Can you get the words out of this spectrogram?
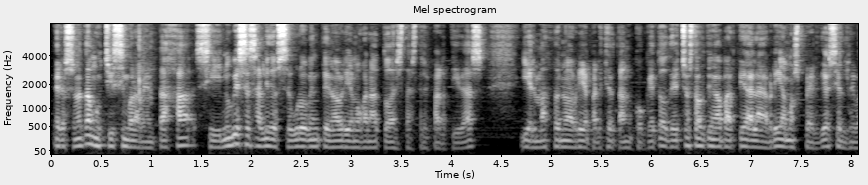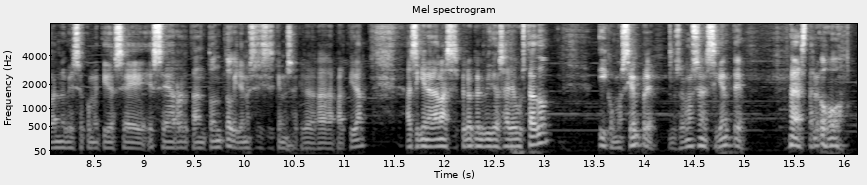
pero se nota muchísimo la ventaja. Si no hubiese salido, seguramente no habríamos ganado todas estas tres partidas y el mazo no habría parecido tan coqueto. De hecho, esta última partida la habríamos perdido si el rival no hubiese cometido ese, ese error tan tonto, que yo no sé si es que no se ha ganar la partida. Así que nada más, espero que el vídeo os haya gustado y como siempre, nos vemos en el siguiente. Hasta luego.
